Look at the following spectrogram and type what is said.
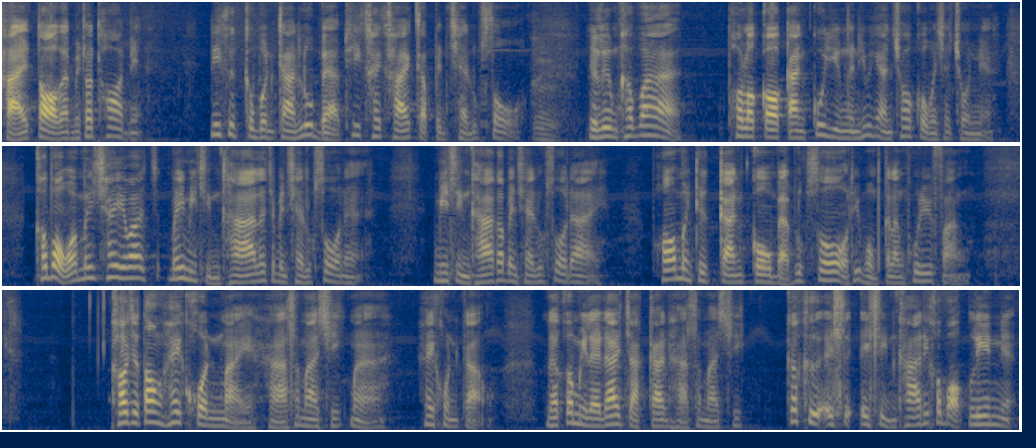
ขายต่อกันเป็นทอดๆเนี่ยนี่คือกระบวนการรูปแบบที่คล้ายๆ กับเป็นแชร์ลูกโซ่อืมอย่าลืมครับว่าพรกการกู้ยืมเงินที่มีการช่อโกงประชาชนเนี่ยเขาบอกว่าไม่ใช่ว่าไม่มีสินค้าแล้วจะเป็นแชร์ลูกโซ่นะฮะมีสินค้าก็เป็นแชร์ลูกโซ่ได้ เพราะมันคือการโกงแบบลูกโซ่ที่ผมกำลังพูดให้ฟังเขาจะต้องให้คนใหม่หาสมาชิกมาให้คนเก่า แล้วก็มีรายได้จากการหาสมาชิก ก็คือไอ้สิไอ้สินค้าที่เขาบอกลินเนี่ย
